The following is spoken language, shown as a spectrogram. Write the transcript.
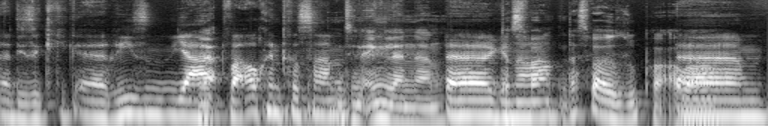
äh, diese äh, Riesenjagd Ja. war auch mit interessant. den Engländern. Äh, Das genau. war, das war super, aber Ähm,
